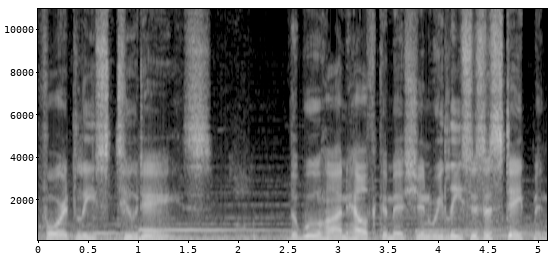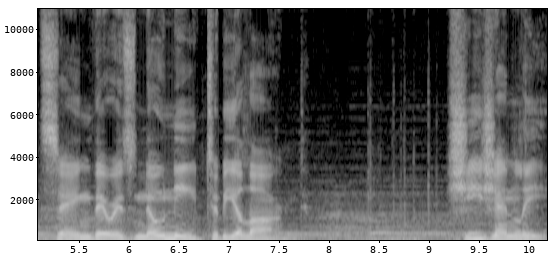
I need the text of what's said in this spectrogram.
for at least two days. The Wuhan Health Commission releases a statement saying there is no need to be alarmed. Shi Zhengli,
